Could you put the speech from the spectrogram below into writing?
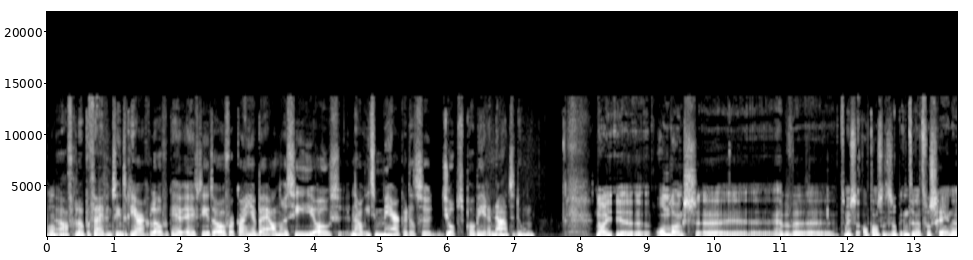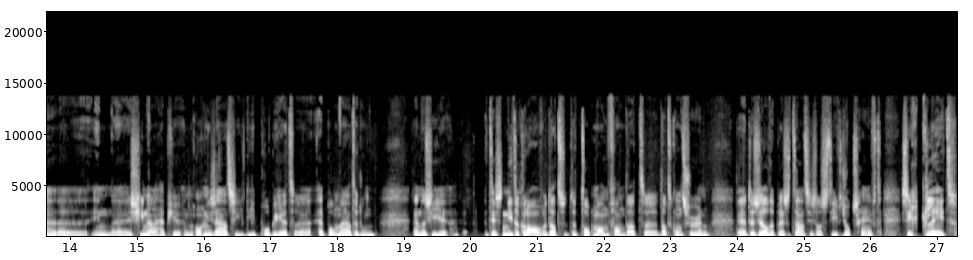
-huh. De afgelopen 25 jaar geloof ik heeft hij het over. Kan je bij andere CEO's nou iets merken dat ze Jobs proberen na te doen? Nou, uh, onlangs uh, hebben we, tenminste althans dat is op internet verschenen... in China heb je een organisatie die probeert Apple na te doen. En dan zie je het is niet te geloven dat de topman van dat, uh, dat concern... Uh, dezelfde presentaties als Steve Jobs geeft. Zich kleedt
